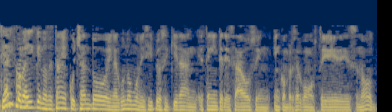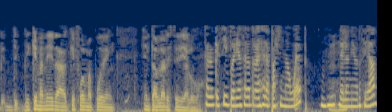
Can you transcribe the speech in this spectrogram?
si hay por ahí que nos están escuchando en algunos municipios y quieran, estén interesados en, en conversar con ustedes, ¿no? De, de qué manera, qué forma pueden entablar este diálogo? Claro que sí, podría ser a través de la página web de la universidad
